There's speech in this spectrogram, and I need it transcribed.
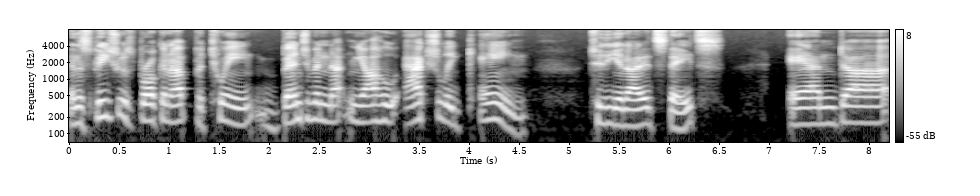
And the speech was broken up between Benjamin Netanyahu actually came to the United States and uh,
